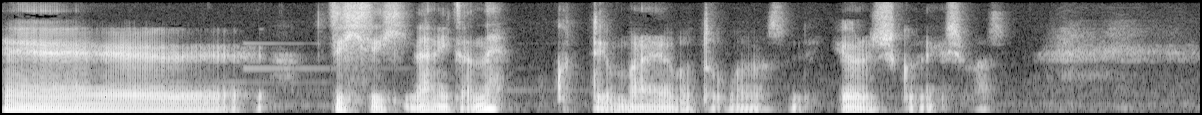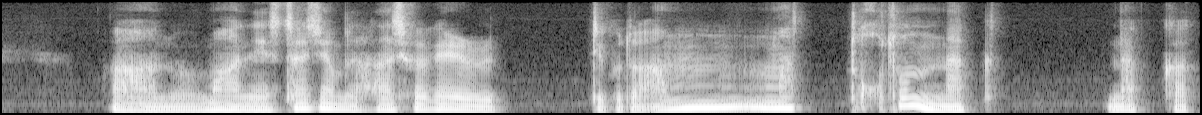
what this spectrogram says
えー、ぜひぜひ何かね、送ってもらえればと思いますので、よろしくお願いします。あの、まあね、スタジアムで話しかけられるってことはあんま、ほとんどなく、なかっ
